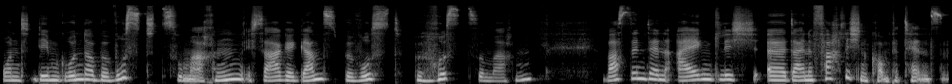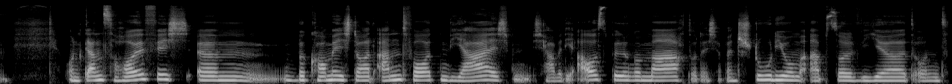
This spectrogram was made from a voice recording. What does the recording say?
und dem Gründer bewusst zu machen. Ich sage ganz bewusst, bewusst zu machen. Was sind denn eigentlich äh, deine fachlichen Kompetenzen? Und ganz häufig ähm, bekomme ich dort Antworten wie, ja, ich, ich habe die Ausbildung gemacht oder ich habe ein Studium absolviert und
